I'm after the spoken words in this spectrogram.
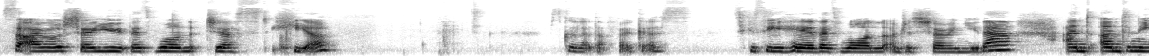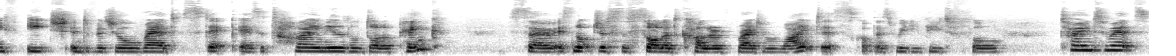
So I will show you. There's one just here. Just gonna let that focus. So you can see here, there's one I'm just showing you there, and underneath each individual red stick is a tiny little dot of pink. So it's not just a solid colour of red and white. It's got this really beautiful tone to it.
